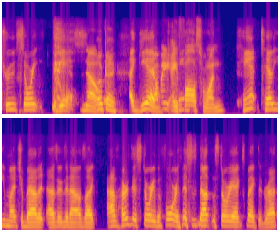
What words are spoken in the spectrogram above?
true story? Yes. no. Okay. Again, Tell me a false one. can't tell you much about it other than I was like, I've heard this story before, and this is not the story I expected, right?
